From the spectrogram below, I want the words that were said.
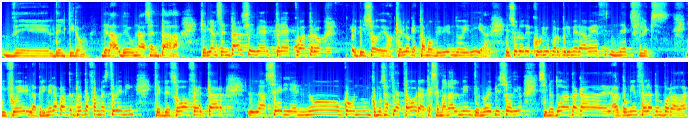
serie del tirón, de, la, de una sentada. Querían sentarse y ver tres, cuatro episodios, que es lo que estamos viviendo hoy día. Eso lo descubrió por primera vez Netflix y fue la primera plataforma streaming que empezó a ofertar la serie no con, como se hacía hasta ahora, que semanalmente un nuevo episodio, sino toda atacada al comienzo de la temporada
